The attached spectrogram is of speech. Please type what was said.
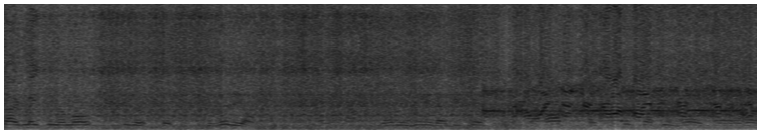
start making the most the, the, the video. The only thing that because the officer picked up.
